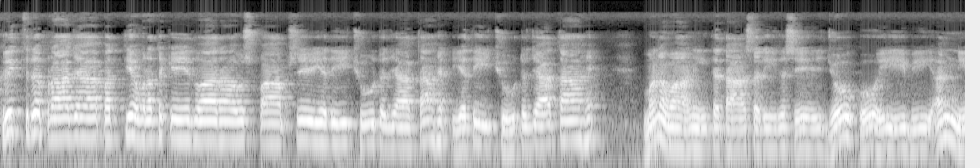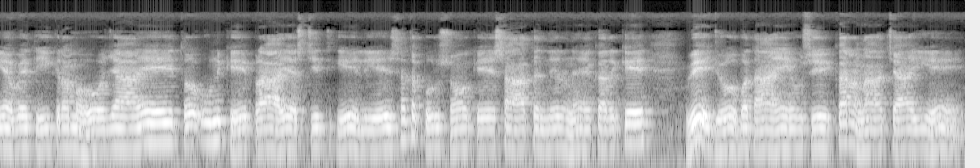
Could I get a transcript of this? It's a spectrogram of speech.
कृत्र प्राजापत्य व्रत के द्वारा उस पाप से यदि छूट जाता है, यदि छूट जाता है, मनवाणी तथा शरीर से जो कोई भी अन्य व्यतिक्रम हो जाए तो उनके प्रायश्चित के लिए सतपुरुषों के साथ निर्णय करके वे जो बताएँ उसे करना चाहिए।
